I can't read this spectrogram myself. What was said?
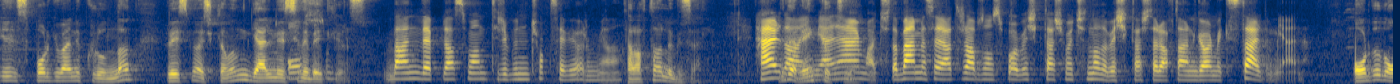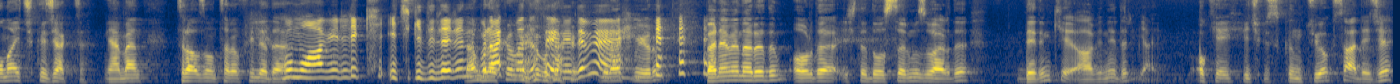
İl Spor Güvenlik Kurulu'ndan resmi açıklamanın gelmesini Olsun. bekliyoruz. Ben deplasman tribünü çok seviyorum ya. Taraftarla güzel. Her Bir de daim renk yani katıyor. her maçta. Ben mesela Trabzonspor Beşiktaş maçında da Beşiktaş taraftarını görmek isterdim yani. Orada da onay çıkacaktı. Yani ben Trabzon tarafıyla da Bu muhavirlik içgüdülerin Ben bırakmadı bırakamıyorum. seni değil mi? Bırakmıyorum. Ben hemen aradım. Orada işte dostlarımız vardı. Dedim ki abi nedir? Yani okey hiçbir sıkıntı yok. Sadece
